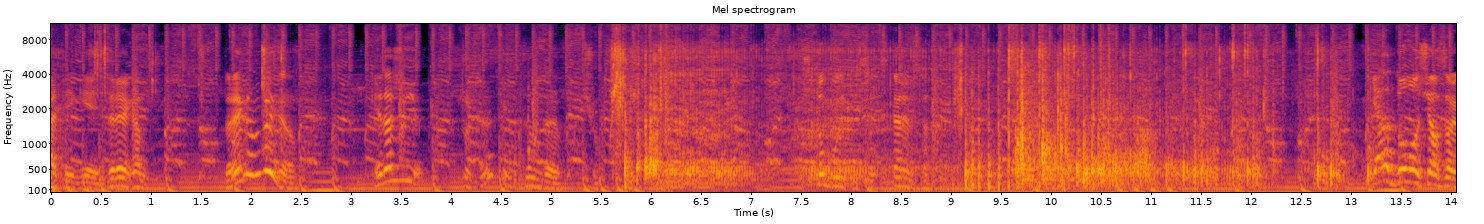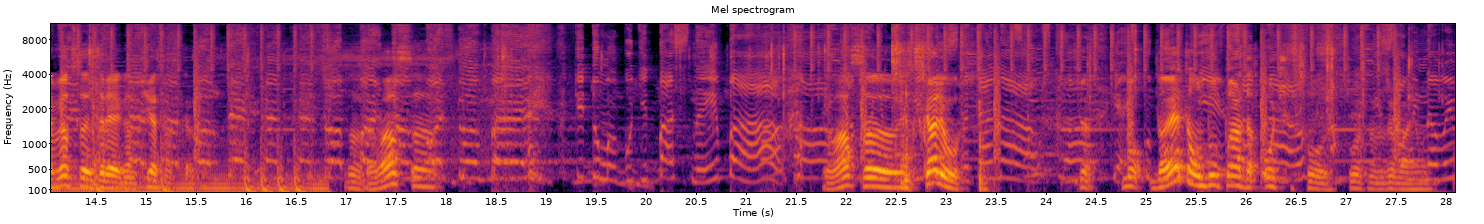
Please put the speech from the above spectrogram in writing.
Офигеть, Дрэгон. Дрэгон выиграл. Я даже... Слушай, в ДНД хочу. Что будет, если скажемся? Я думал, сейчас взорвется Дрэгон, честно скажу. Ну, взорвался. Взорвался Экскалиус. Ну, до этого он был, правда, очень сложно, сложно взрываемый.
